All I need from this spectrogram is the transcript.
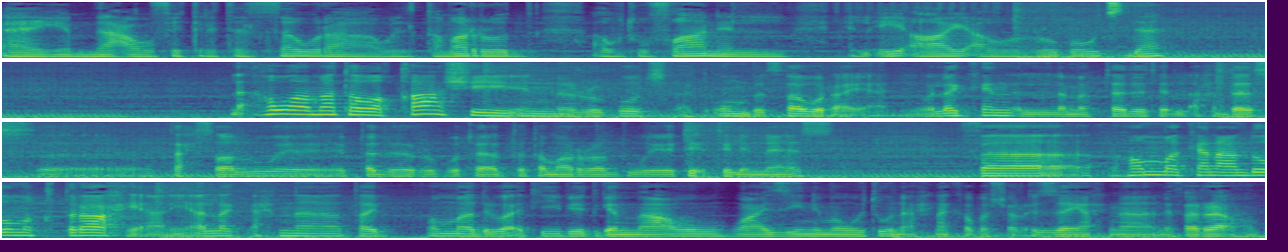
آه، يمنعوا فكرة الثورة أو التمرد أو طوفان ال AI أو ال robots ده لا هو ما توقعش إن ال robots هتقوم بثورة يعني ولكن لما ابتدت الأحداث آه، تحصل وابتدت الروبوتات تتمرد وتقتل الناس فهم كان عندهم اقتراح يعني قال لك إحنا طيب هم دلوقتي بيتجمعوا وعايزين يموتونا إحنا كبشر إزاي إحنا نفرقهم؟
